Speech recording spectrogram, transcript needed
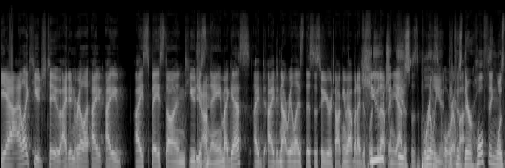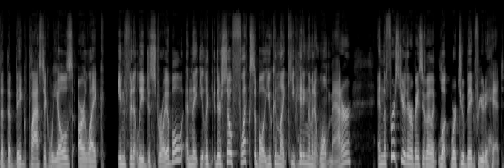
Yeah, I liked Huge too. I didn't realize I I I spaced on Huge's Yeah. name. I guess I, I did not realize this is who you were talking about, but I just looked it up and yeah, is this was cool, brilliant cool because robot. their whole thing was that the big plastic wheels are like infinitely destroyable and they like they're so flexible you can like keep hitting them and it won't matter and the first year they were basically like look we're too big for you to hit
